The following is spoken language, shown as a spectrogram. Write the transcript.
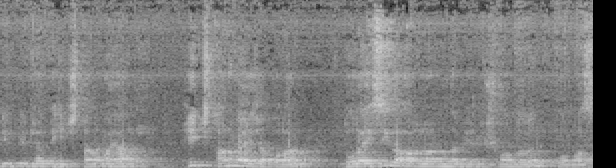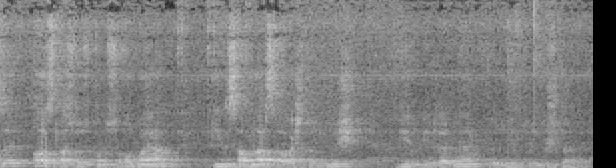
birbirlerini hiç tanımayan, hiç tanımayacak olan Dolayısıyla aralarında bir düşmanlığın olması asla söz konusu olmayan insanlar savaştırılmış, birbirlerine öldürtülmüşlerdir.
